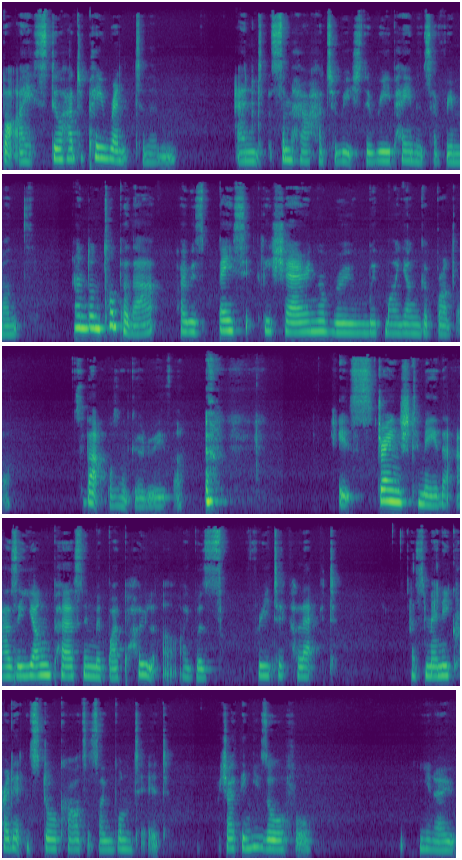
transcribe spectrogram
but I still had to pay rent to them and somehow had to reach the repayments every month. And on top of that, I was basically sharing a room with my younger brother. So that wasn't good either. It's strange to me that as a young person with bipolar, I was free to collect as many credit and store cards as I wanted, which I think is awful. You know,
